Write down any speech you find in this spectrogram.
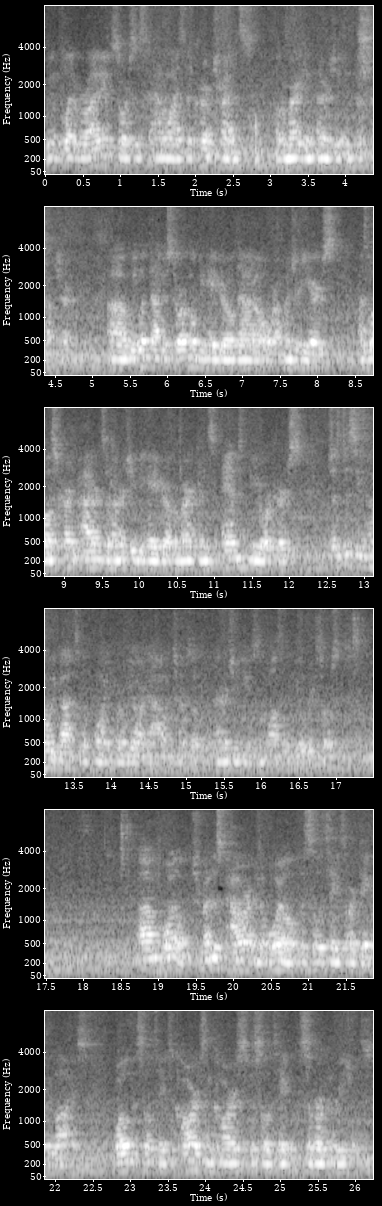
we employed a variety of sources to analyze the current trends of American energy infrastructure. Uh, we looked at historical behavioral data over 100 years, as well as current patterns of energy behavior of Americans and New Yorkers, just to see how we got to the point where we are now in terms of energy use and fossil fuel resources. Um, oil, tremendous power in oil facilitates our daily lives. Oil facilitates cars, and cars facilitate suburban regions.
